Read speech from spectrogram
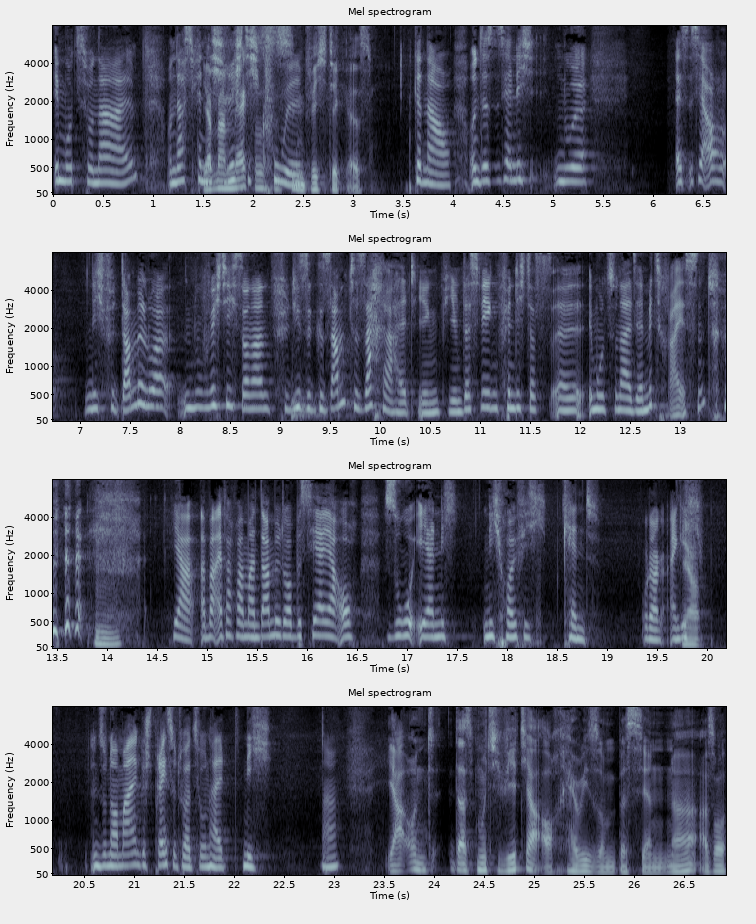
emotional. Und das finde ja, ich richtig merkt, cool. Dass es ihm wichtig ist. Genau. Und es ist ja nicht nur, es ist ja auch nicht für Dumbledore nur wichtig, sondern für diese gesamte Sache halt irgendwie. Und deswegen finde ich das äh, emotional sehr mitreißend. Mhm. Ja, aber einfach, weil man Dumbledore bisher ja auch so eher nicht, nicht häufig kennt. Oder eigentlich ja. in so normalen Gesprächssituationen halt nicht. Ne? Ja, und das motiviert ja auch Harry so ein bisschen. Ne? Also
